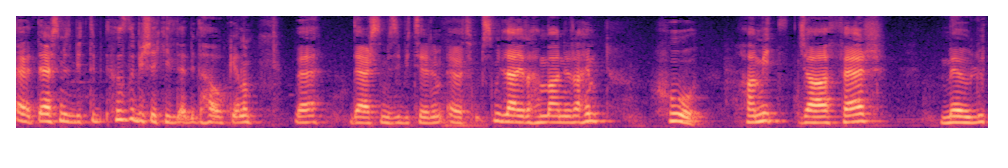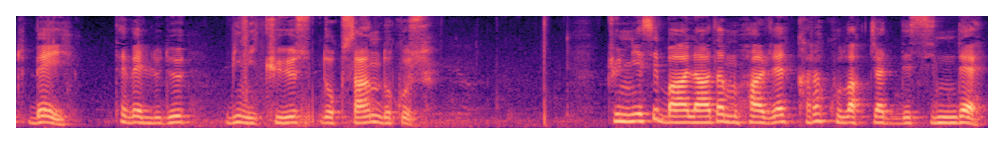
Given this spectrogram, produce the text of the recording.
Evet dersimiz bitti. Hızlı bir şekilde bir daha okuyalım ve dersimizi bitirelim. Evet Bismillahirrahmanirrahim. Hu Hamit Cafer Mevlüt Bey tevellüdü 1299 Künyesi Bala'da Muharrer Karakulak Caddesi'nde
